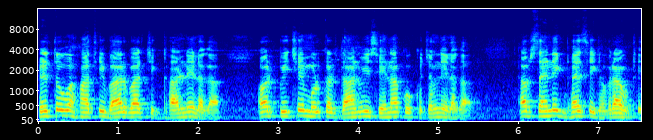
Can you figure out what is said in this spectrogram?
फिर तो वह हाथी बार बार चिघाड़ने लगा और पीछे मुड़कर दानवी सेना को कुचलने लगा। अब सैनिक भय से घबरा उठे।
